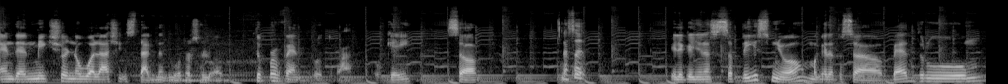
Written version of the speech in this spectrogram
and then make sure na wala siyang stagnant water sa loob to prevent root rot. Okay? So, it. Ilagay nyo na sa place nyo. Maganda to sa bedroom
